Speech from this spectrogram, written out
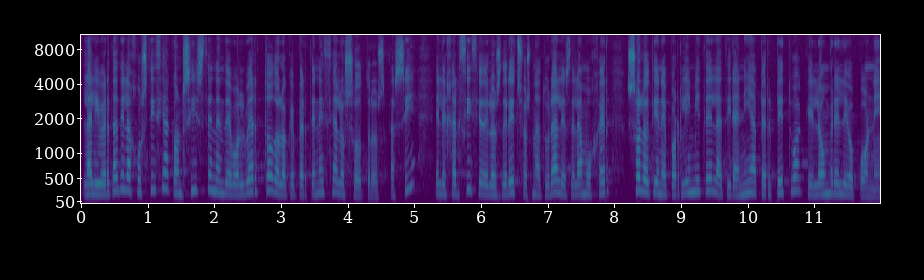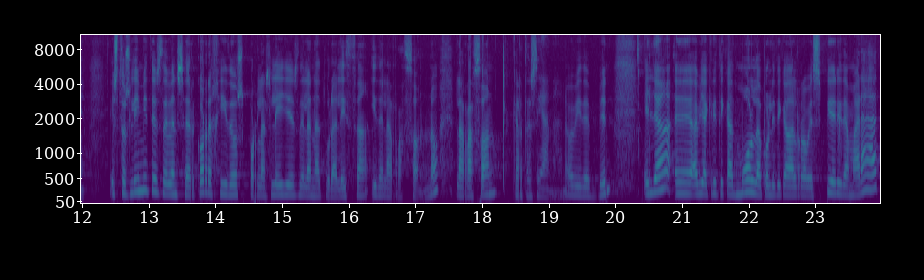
La libertad y la justicia consisten en devolver todo lo que pertenece a los otros. Así, el ejercicio de los derechos naturales de la mujer solo tiene por límite la tiranía perpetua que el hombre le opone. Estos límites deben ser corregidos por las leyes de la naturaleza i de la razón, no? la razón cartesiana, no? evidentment. Ella eh, havia criticat molt la política del Robespierre i de Marat,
